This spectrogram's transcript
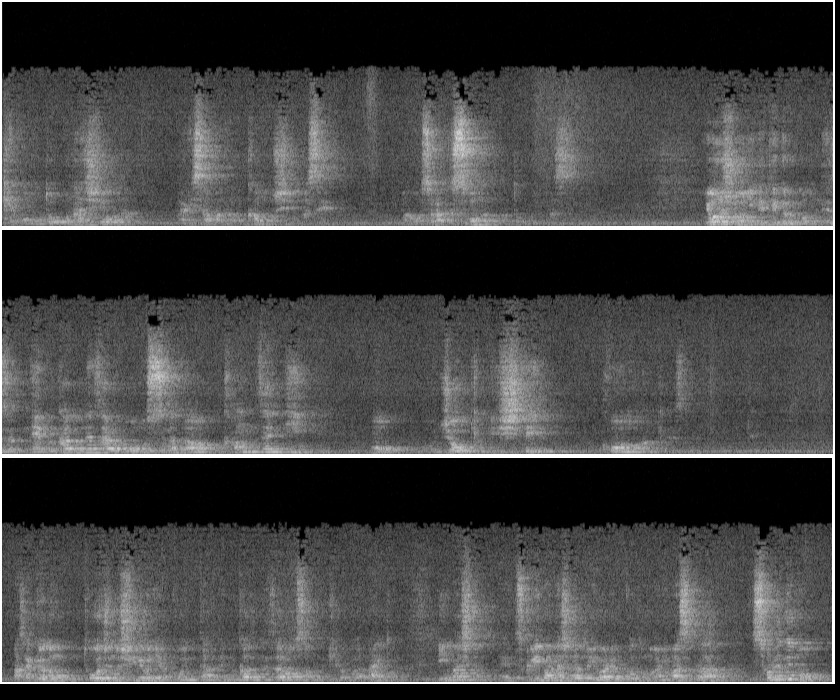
獣と同じようなありさまなのかもしれません、まあ、おそらくそうなのだと思います。4章に出てくるこのネブカドネザル王の姿はもう完全にもう上記にしている行動なわけです。まあ、先ほども当時の資料にはこういったネブカドネザル王様の記録はないと言いました、えー、作り話だと言われることもありますがそれでも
